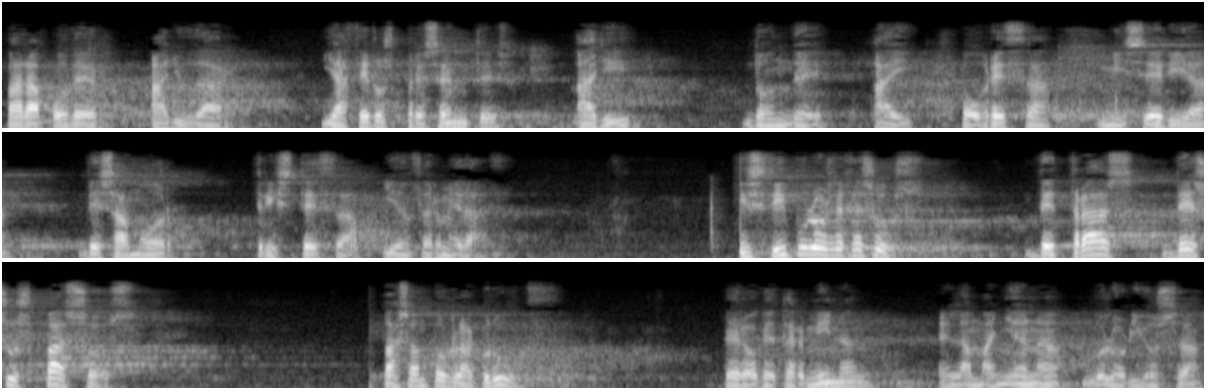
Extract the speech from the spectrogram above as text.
para poder ayudar y haceros presentes allí donde hay pobreza, miseria, desamor, tristeza y enfermedad? Discípulos de Jesús, detrás de sus pasos, pasan por la cruz, pero que terminan en la mañana gloriosa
